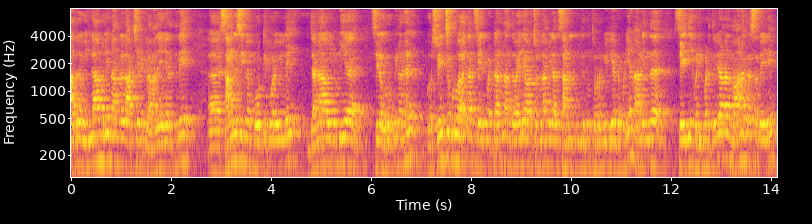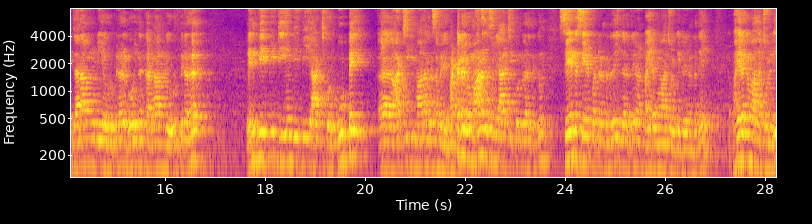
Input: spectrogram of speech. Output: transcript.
ஆதரவு இல்லாமலே நாங்கள் ஆட்சி அமைக்கலாம். அதே நேரத்திலே சங்கு சின்னம் போட்டி போடவில்லை. ஜனாவினுடைய சில உறுப்பினர்கள் ஒரு சுயேட்சை குழுவாகத்தான் செயல்பட்டார்கள். அந்த வகையில் அவர் சொல்லாமல் இல்லை அது இதுக்கும் தொடர்பு இல்லை என்றபடியாக நான் இந்த செய்தியை வெளிப்படுத்தவில்லை ஆனால் மாநகர சபையிலே ஜனாவினுடைய உறுப்பினர்கள் கோவிந்தன் கருணாவினுடைய உறுப்பினர்கள் என்பிபி டிஎம்பிபி ஆட்சிக்கு ஒரு கூட்டை ஆட்சிக்கு மாநகர சபையிலே மட்டக்களப்பு மாநகர சபை ஆட்சி கொண்டு வரதுக்கும் சேர்ந்து செயல்பட்டுன்றதை இந்த இடத்துல நான் பகிரங்கமாக சொல்கின்றேன் என்றதை பகிரங்கமாக சொல்லி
